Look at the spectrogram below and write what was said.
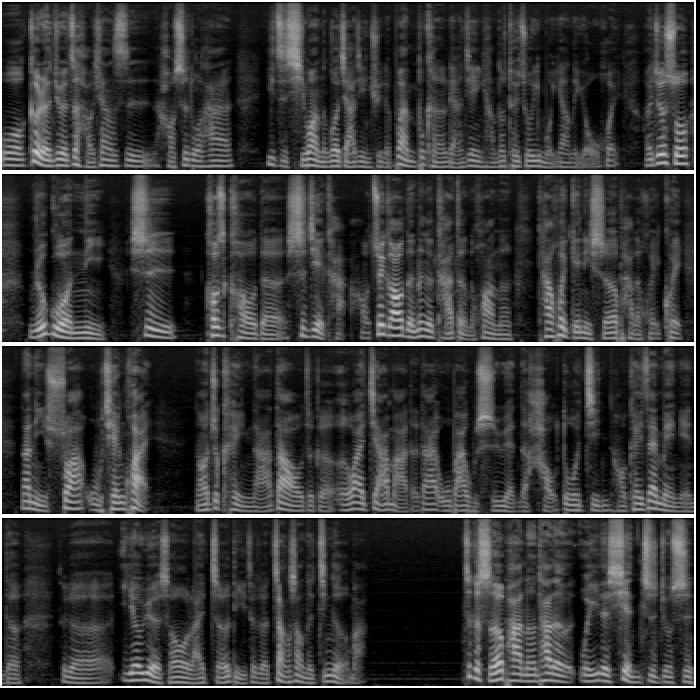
我个人觉得这好像是好事多他一直希望能够加进去的，不然不可能两间银行都推出一模一样的优惠。也就是说，如果你是 Costco 的世界卡，好，最高的那个卡等的话呢，它会给你十二趴的回馈。那你刷五千块，然后就可以拿到这个额外加码的大概五百五十元的好多金，好，可以在每年的这个一二月的时候来折抵这个账上的金额嘛。这个十二趴呢，它的唯一的限制就是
